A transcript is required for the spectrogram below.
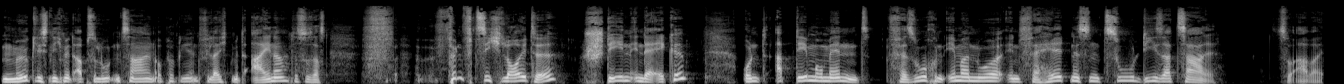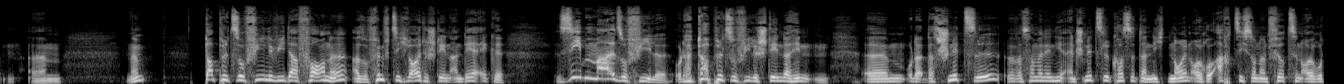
möglichst nicht mit absoluten Zahlen operieren, vielleicht mit einer, dass du sagst, f- 50 Leute stehen in der Ecke und ab dem Moment versuchen immer nur in Verhältnissen zu dieser Zahl zu arbeiten. Ähm, ne? Doppelt so viele wie da vorne, also 50 Leute stehen an der Ecke. Siebenmal so viele oder doppelt so viele stehen da hinten. Ähm, oder das Schnitzel, was haben wir denn hier? Ein Schnitzel kostet dann nicht 9,80 Euro, sondern 14,20 Euro.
